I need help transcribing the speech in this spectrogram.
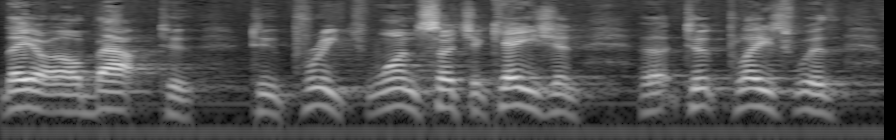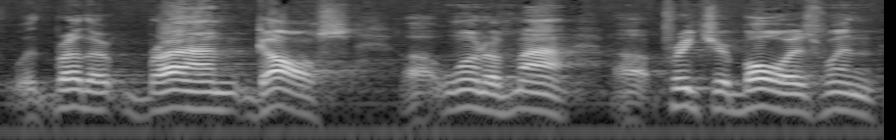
they are about to, to preach. One such occasion uh, took place with, with Brother Brian Goss, uh, one of my uh, preacher boys, when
